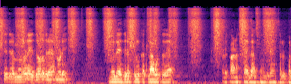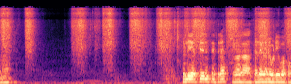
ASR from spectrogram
ಸ್ನೇಹಿತರೆ ಮೇಲ್ಗಡೆ ಎದ್ದೋಡಿದ್ರೆ ನೋಡಿ ಮೇಲೆ ಎದ್ರೆ ಫುಲ್ ಕತ್ಲಾಗ್ಬಿಡ್ತದೆ. ನೋಡಿ ಕಾಣಿಸ್ತಾ ಇಲ್ಲ ಸ್ನೇಹಿತರೆ ಸ್ವಲ್ಪ ತಲೆ ಎತ್ತಿದ್ದೀನಿ ಸ್ನೇಹಿತರೆ ಇವಾಗ ತಲೆಗಾರೆ ಹೊಡಿಬೇಕು.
